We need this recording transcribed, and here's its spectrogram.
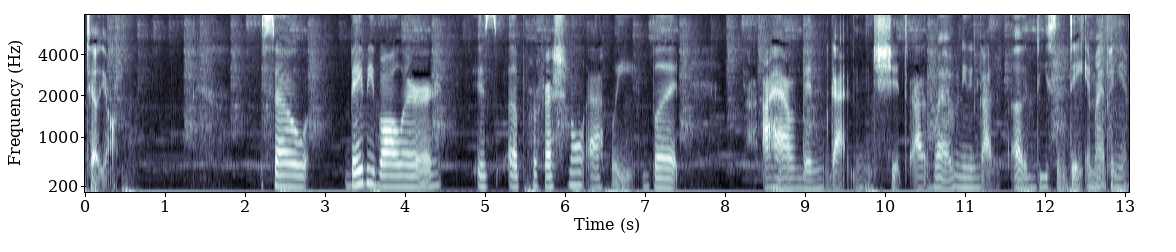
tell y'all. So, Baby Baller is a professional athlete, but I haven't been gotten shit. I haven't even gotten a decent date, in my opinion.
